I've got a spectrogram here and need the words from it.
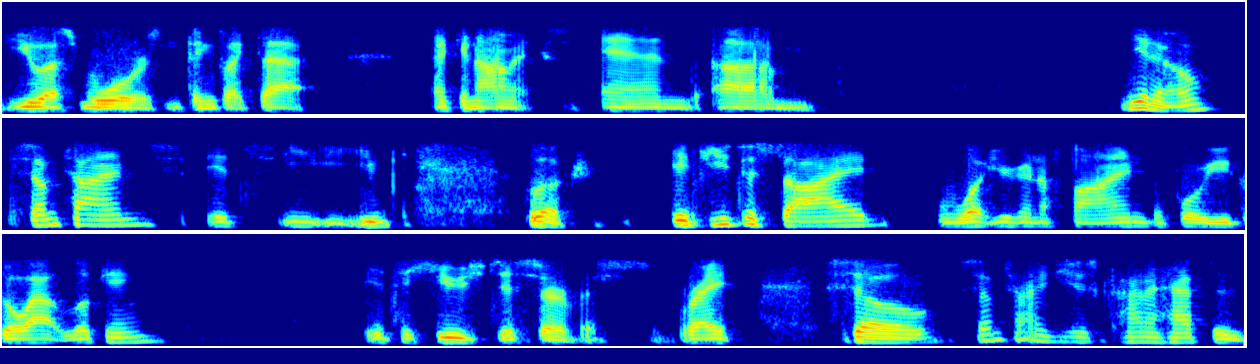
US wars and things like that, economics. And, um, you know, sometimes it's, you, you look, if you decide what you're going to find before you go out looking, it's a huge disservice, right? So sometimes you just kind of have to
